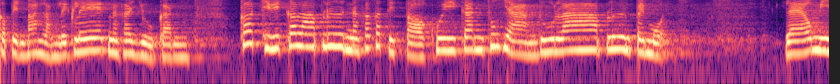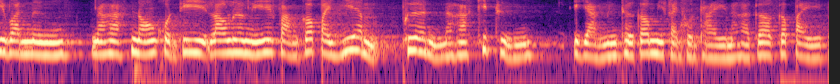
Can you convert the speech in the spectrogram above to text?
ก็เป็นบ้านหลังเล็ก ๆนะคะ อยู่กัน ก็ชีวิตก็ราบรื่นนะคะ ก็ติดต่อคุยกันทุกอย่างดูราบรื่นไปหมด แล้วมีวันหนึ่งนะคะ น้องคนที่เล่าเรื่องนี้ให้ฟังก็ไปเยี่ยมเพื่อนนะคะ คิดถึงอีกอย่างหนึ่งเธอก็มีแฟนคนไทยนะคะ ก็ก็ไปไป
